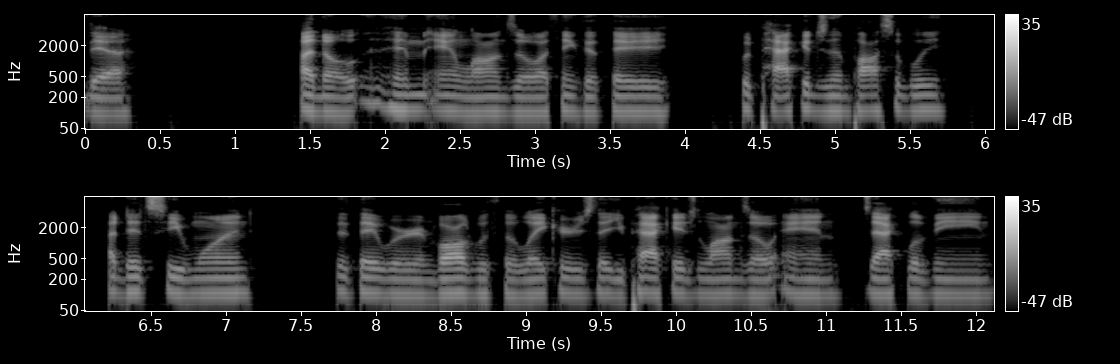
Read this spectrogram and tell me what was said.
Yeah. I know him and Lonzo. I think that they would package them possibly. I did see one that they were involved with the Lakers that you package Lonzo and Zach LaVine.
